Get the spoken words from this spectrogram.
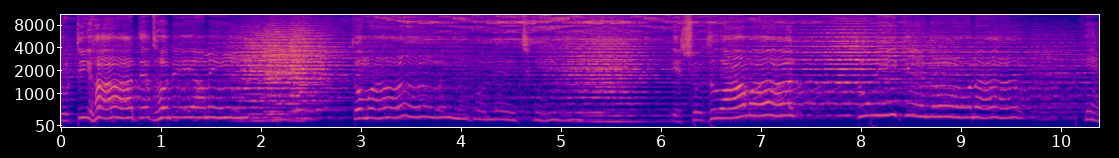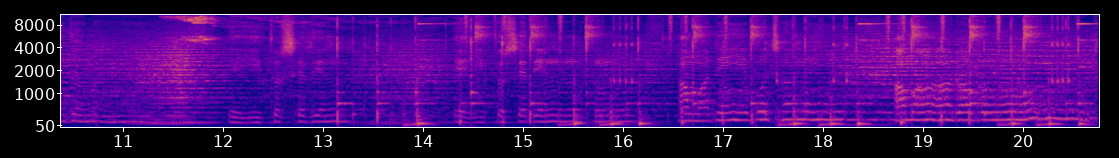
দুটি হাত ধরে আমি তোমায় বলেছি, এ শুধু আমার, তুমি কেন না কেঁদো না? এই তো সেদিন, এই তো সেদিন তুমি আমারে বোঝানে আমার অবুজ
